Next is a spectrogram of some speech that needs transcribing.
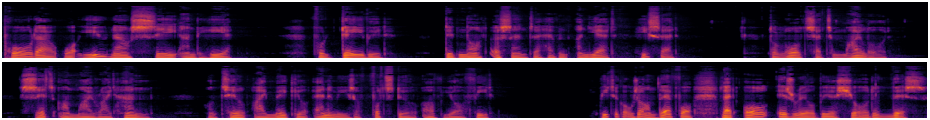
poured out what you now see and hear. For David did not ascend to heaven, and yet he said, The Lord said to my Lord, Sit on my right hand until I make your enemies a footstool of your feet. Peter goes on, Therefore, let all Israel be assured of this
